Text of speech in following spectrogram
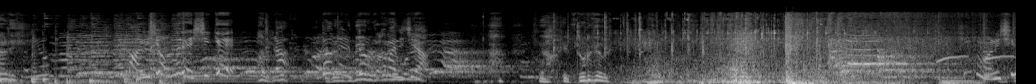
ചാടി മനുഷ്യ ഒന്ന് രക്ഷിക്കേ മനുഷ്യ ഇട്ടുകൊടുക്കത് മനുഷ്യ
